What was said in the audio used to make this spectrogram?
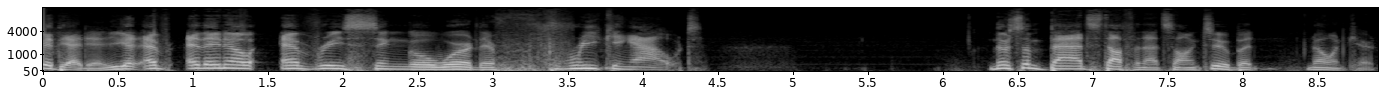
get the idea. You get ev- and they know every single word. They're freaking out. There's some bad stuff in that song too, but no one cared.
